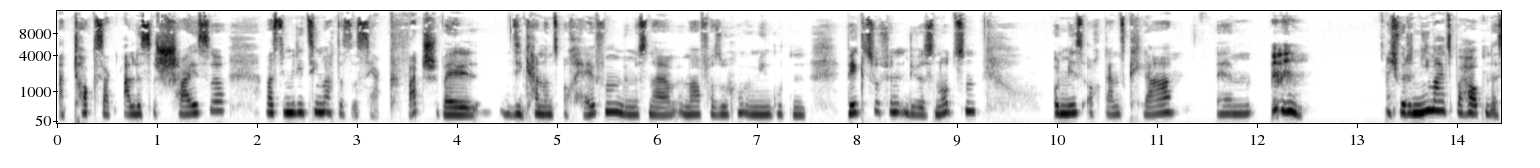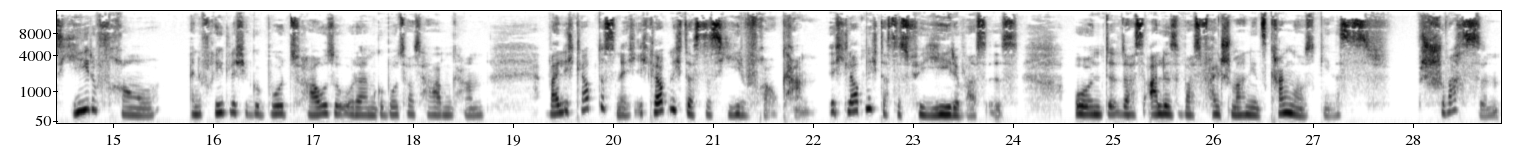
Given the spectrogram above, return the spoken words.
ad hoc sagt, alles ist scheiße, was die Medizin macht. Das ist ja Quatsch, weil sie kann uns auch helfen. Wir müssen da immer versuchen, irgendwie einen guten Weg zu finden, wie wir es nutzen. Und mir ist auch ganz klar, ähm, ich würde niemals behaupten, dass jede Frau eine friedliche Geburt zu Hause oder im Geburtshaus haben kann. Weil ich glaube das nicht. Ich glaube nicht, dass das jede Frau kann. Ich glaube nicht, dass das für jede was ist. Und dass alles, was falsch machen, die ins Krankenhaus gehen. Das ist Schwachsinn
